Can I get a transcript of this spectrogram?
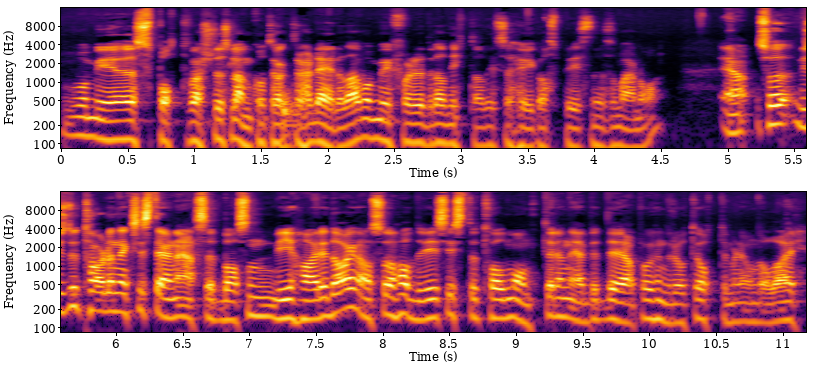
hvor mye spot versus langkontrakter har dere da? Hvor mye får dere dra nytte av disse høye gassprisene som er nå? Ja, så Hvis du tar den eksisterende asset-basen vi har i dag, da, så hadde vi i siste tolv måneder en EBITDA på 188 millioner dollar.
